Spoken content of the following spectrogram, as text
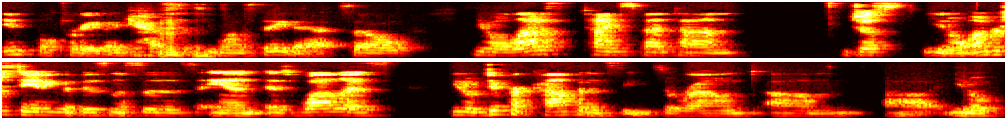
infiltrate, I guess, if you want to say that. So, you know, a lot of time spent on just, you know, understanding the businesses and as well as, you know, different competencies around, um, uh, you know,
